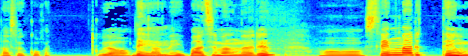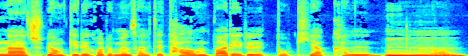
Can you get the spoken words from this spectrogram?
나설 것 같고요. 네. 그다음에 마지막 날은 어, 생마르탱 운나 주변길을 걸으면서 이제 다음 파리를 또 기약하는 음. 그런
